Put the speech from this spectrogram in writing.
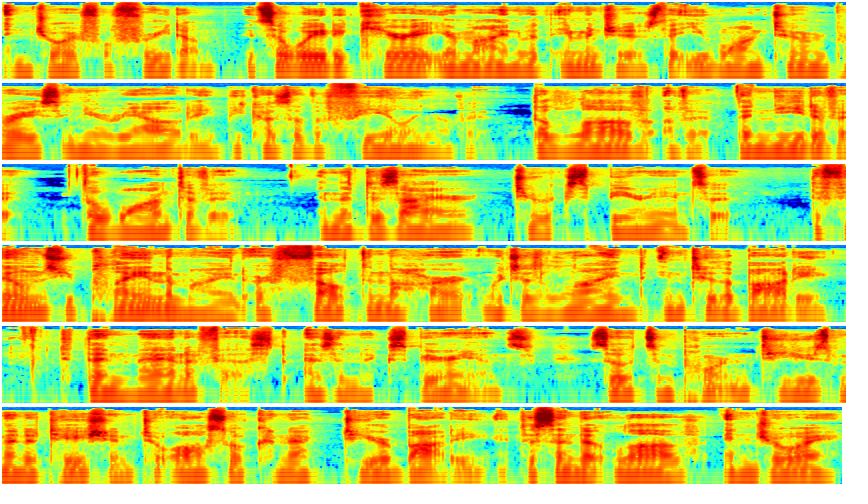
and joyful freedom. It's a way to curate your mind with images that you want to embrace in your reality because of the feeling of it, the love of it, the need of it, the want of it, and the desire to experience it. The films you play in the mind are felt in the heart, which is aligned into the body to then manifest as an experience. So it's important to use meditation to also connect to your body to send out love and joy.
